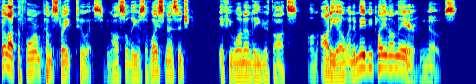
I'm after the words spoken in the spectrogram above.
fill out the form, come straight to us. You can also leave us a voice message if you want to leave your thoughts on audio, and it may be played on the air. Who knows?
